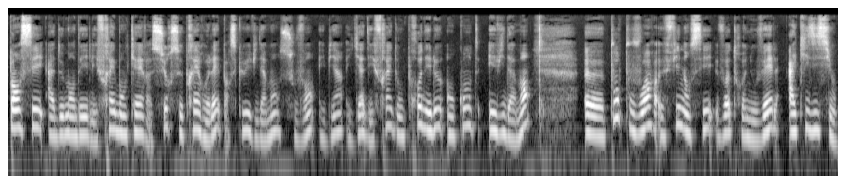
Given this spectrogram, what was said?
pensez à demander les frais bancaires sur ce pré-relais parce que évidemment, souvent, eh bien, il y a des frais, donc prenez-le en compte évidemment. Euh, pour pouvoir financer votre nouvelle acquisition.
